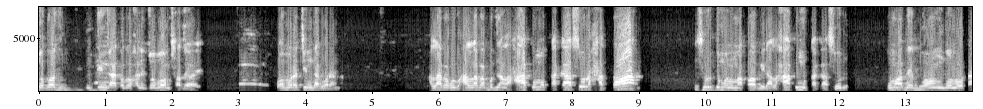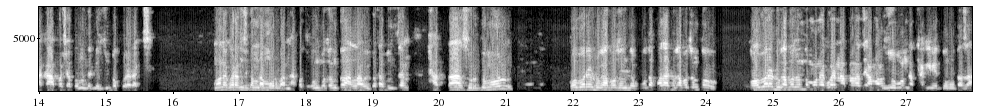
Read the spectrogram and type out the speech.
যত দিন যায়, তত খালি যৌবন সাজায়। কবরে চিন্তা করে না। আল্লাহ আল্লাহ বলছেন আল হাকুমুত তাকাসুর হাত্তা জুরতুমুল মাকাবির। আল হাকুমুত তাকাসুর। তোমাদের ধনগুলো টাকা পয়সা তোমাদেরকে যুবক করে রাখছে। মনে করেন যে তোমরা মরবা না। কতক্ষণ পর্যন্ত? আল্লাহ ওই কথা বলছেন, হাত্তা জুরতুমুল কবরে ঢোকা পর্যন্ত। কোথা পাতা ঢোকা পর্যন্ত? কবরে ঢোকা পর্যন্ত মনে করেন আপনারা যে আমার যৌবনটা থাকিবে তরু তাজা।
